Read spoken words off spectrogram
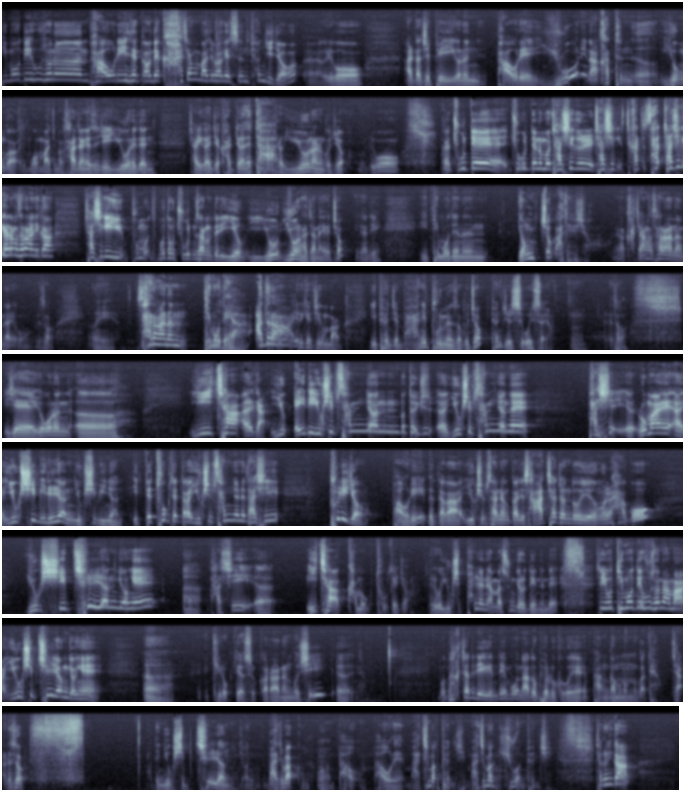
디모데 후서는 바울의 인생 가운데 가장 마지막에 쓴 편지죠. 어, 그리고 알다시피 이거는 바울의 유언이나 같은 어, 유언과 뭐 마지막 사장에서 이제 유언에 대한 자기가 이제 갈 때가 됐다로 유언하는 거죠. 그리고 그러니까 죽을 때 죽을 때는 뭐 자식을 자식 가, 사, 자식이 가장 사랑하니까 자식이 부모, 보통 죽은 사람들이 유, 유, 유언하잖아요, 그렇죠? 그러니까 이, 이 디모데는 영적 아들이죠. 가장 사랑하는 아들이고 그래서 어, 사랑하는 디모데야 아들아! 이렇게 지금 막 이 편지 많이 부르면서 그죠? 편지를 쓰고 있어요. 음, 그래서 이제 요거는 어 2차 그러니까 AD 63년부터 60, 어, 63년에 다시 로마에 아, 61년 62년. 이때 투옥됐다가 63년에 다시 풀리죠 바울이. 그러다가 64년까지 4차 전도 여행을 하고 67년 경에 어, 다시 어, 2차 감옥 투옥되죠. 그리고 68년에 아마 순교로 돼 있는데 이 디모데 후서는 아마 67년 경에 어, 기록되었을 거라는 것이 어, 모든 학자들이 얘기인데 뭐 나도 별로 그거에 반감은 없는 것 같아요. 자, 그래서 67년 마지막 어, 바울, 의 마지막 편지, 마지막 유언 편지. 자, 그러니까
